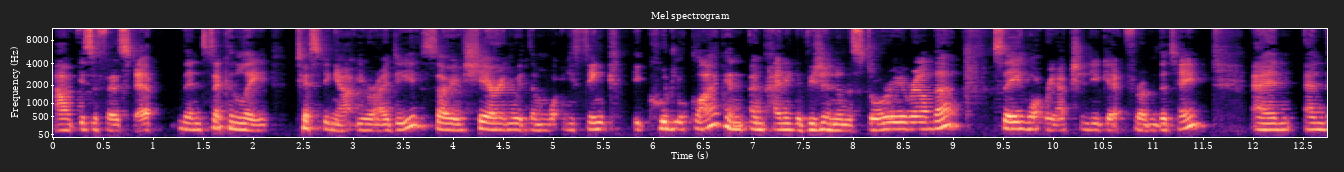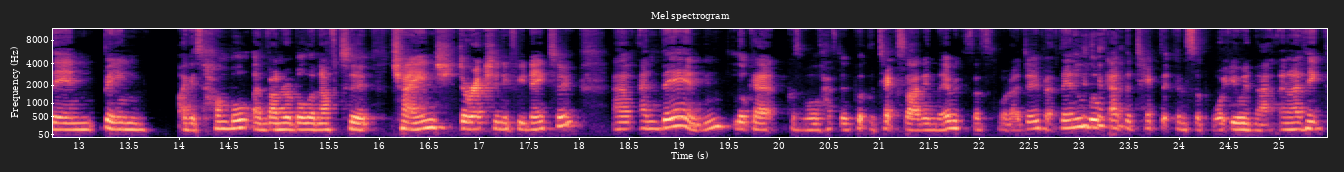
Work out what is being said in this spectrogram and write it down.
um, is the first step. Then, secondly, testing out your idea. So, sharing with them what you think it could look like and, and painting a vision and a story around that, seeing what reaction you get from the team and and then being I guess humble and vulnerable enough to change direction if you need to, uh, and then look at because we'll have to put the tech side in there because that's what I do. But then look at the tech that can support you in that. And I think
